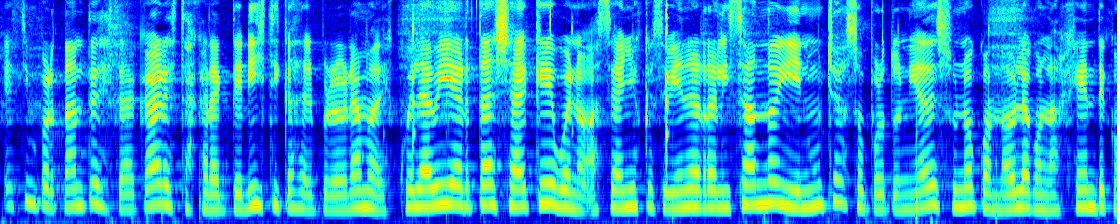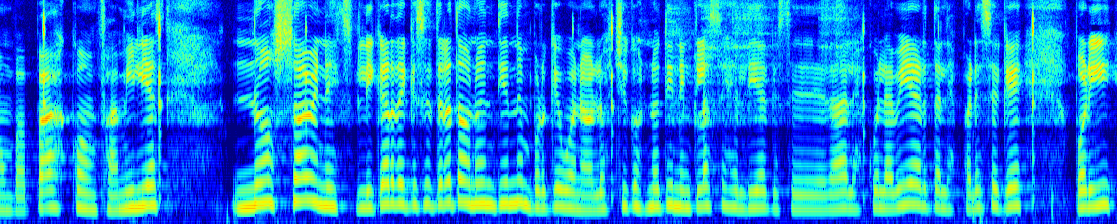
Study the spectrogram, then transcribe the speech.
Es importante destacar estas características del programa de escuela abierta, ya que, bueno, hace años que se viene realizando y en muchas oportunidades uno cuando habla con la gente, con papás, con familias, no saben explicar de qué se trata o no entienden por qué, bueno, los chicos no tienen clases el día que se da la escuela abierta, les parece que por ahí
